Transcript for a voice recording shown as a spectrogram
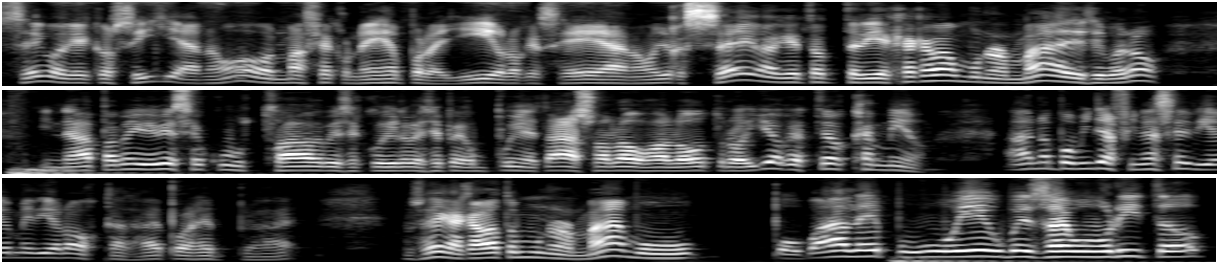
Sé, cualquier cosilla, ¿no? O el mafia conejo por allí, o lo que sea, ¿no? Yo qué sé, cualquier tontería. Es que acabamos muy normal. Y decir, bueno, y nada, para mí me hubiese gustado, hubiese cogido, hubiese pegado un puñetazo al ojo al otro. Y yo, que este Oscar es mío. Ah, no, pues mira, al final se dio me dio el Oscar, ¿sabes? Por ejemplo, ¿sabes? No sé, que acaba todo muy normal, muy. Pues vale, pues un mensaje bonito.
